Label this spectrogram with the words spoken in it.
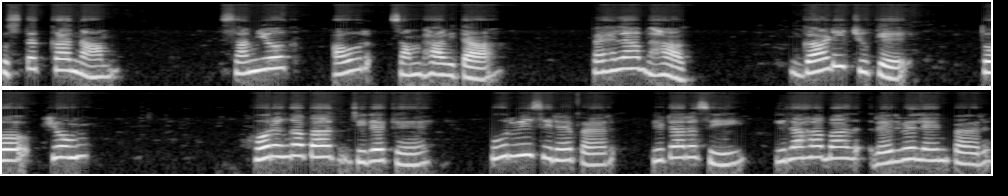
पुस्तक का नाम संयोग और संभाविता। पहला भाग, गाड़ी चुके तो क्यों? औरंगाबाद ज़िले के पूर्वी सिरे पर इटारसी इलाहाबाद रेलवे लाइन पर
